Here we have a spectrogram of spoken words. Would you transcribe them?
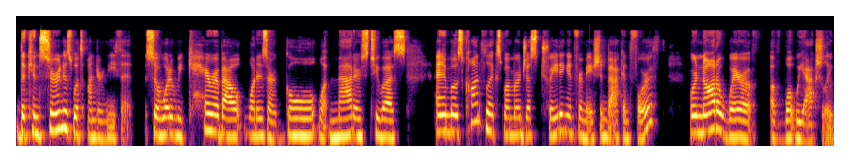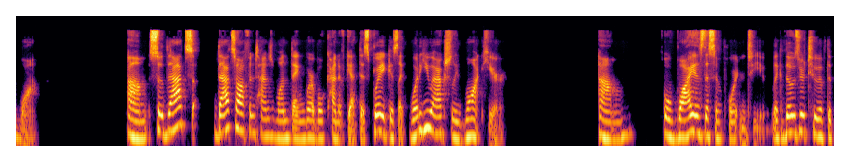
the concern is what's underneath it. So, what do we care about? What is our goal? What matters to us? And in most conflicts, when we're just trading information back and forth, we're not aware of, of what we actually want. Um, so that's that's oftentimes one thing where we'll kind of get this break is like, what do you actually want here? Um, or why is this important to you? Like those are two of the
